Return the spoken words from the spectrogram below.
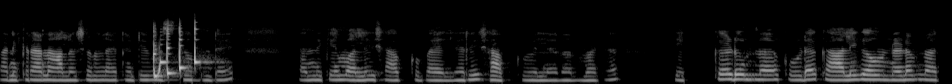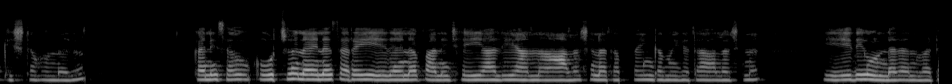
పనికిరాని ఆలోచనలు అనేటివి వస్తూ ఉంటాయి. అందుకే మళ్ళీ షాప్కు బయలుదేరి షాప్కు వెళ్ళాను అనమాట ఎక్కడున్నా కూడా ఖాళీగా ఉండడం నాకు ఇష్టం ఉండదు. కనీసం కూర్చొని అయినా సరే ఏదైనా పని చేయాలి అన్న ఆలోచన తప్ప ఇంకా మిగతా ఆలోచన ఏది ఉండదన్నమాట.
